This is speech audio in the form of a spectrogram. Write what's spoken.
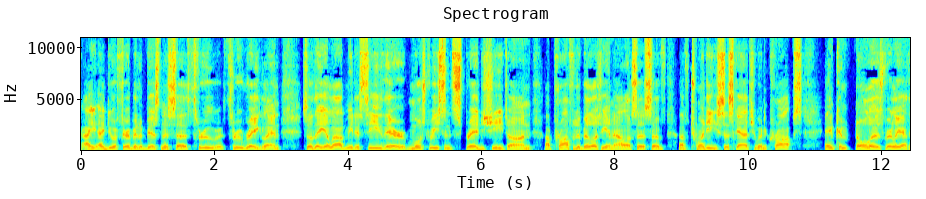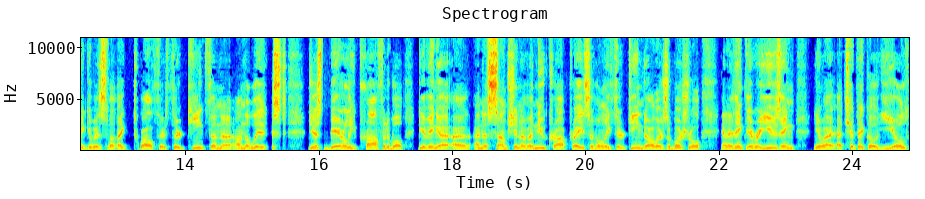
I, I do a fair bit of business uh, through through Raglan, so they allowed me to see their most recent spreadsheet on a profitability analysis of of 20 Saskatchewan crops. And canola is really, I think it was like 12th or 13th on the on the list, just barely profitable, giving a, a an assumption of a new crop price of only $13 a bushel. And I think they were using you know a, a typical yield,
